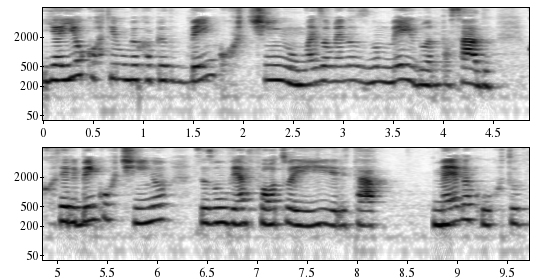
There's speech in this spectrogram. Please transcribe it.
E aí eu cortei o meu cabelo bem curtinho, mais ou menos no meio do ano passado. Cortei ele bem curtinho, vocês vão ver a foto aí, ele tá mega curto.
